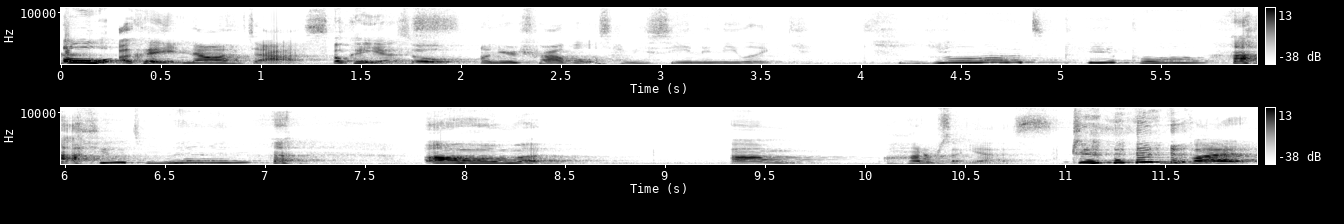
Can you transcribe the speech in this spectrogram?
Oh, okay. Now I have to ask. Okay, yes. So on your travels, have you seen any like cute people, cute men? Um, um, 100% yes. but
